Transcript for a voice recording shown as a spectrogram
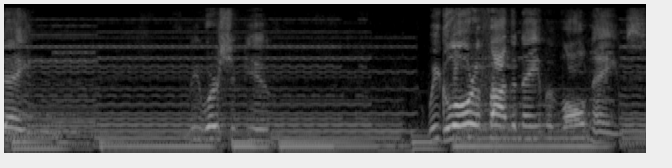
Today. We worship you. We glorify the name of all names.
